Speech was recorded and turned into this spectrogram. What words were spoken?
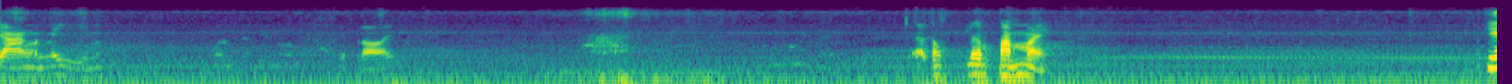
ยางมันไม่ดีมั้งเรียบร้อยเดี๋ยวต้องเริ่มปั๊มใหม่ เมื่อ กี้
